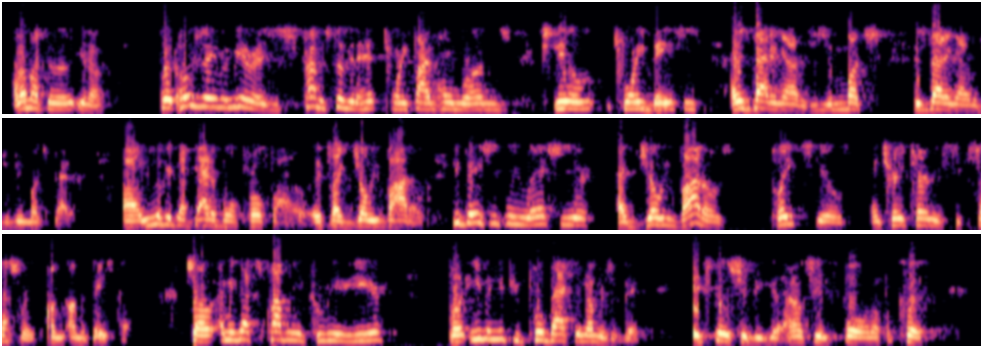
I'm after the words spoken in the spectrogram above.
And I'm not going to, you know, but Jose Ramirez is probably still going to hit 25 home runs, steal 20 bases, and his batting average is much, his batting average would be much better. Uh, you look at that batted ball profile. It's like Joey Votto. He basically last year had Joey Votto's plate skills and Trea Turner's success rate on, on the base path. So, I mean, that's probably a career year. But even if you pull back the numbers a bit, it still should be good. I don't see him falling off a cliff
